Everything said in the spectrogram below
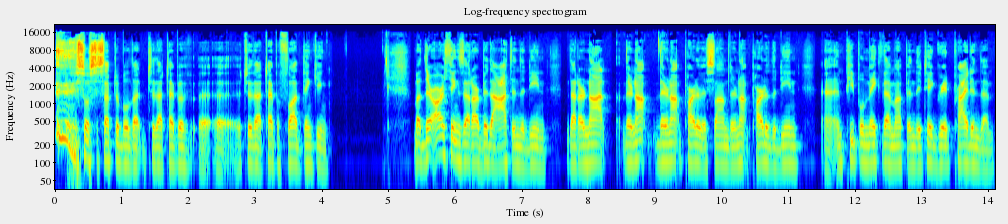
so susceptible that, to that type of, uh, uh, to that type of flawed thinking. But there are things that are bid'at in the deen that are not they're not they're not part of Islam. They're not part of the deen, and people make them up and they take great pride in them.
